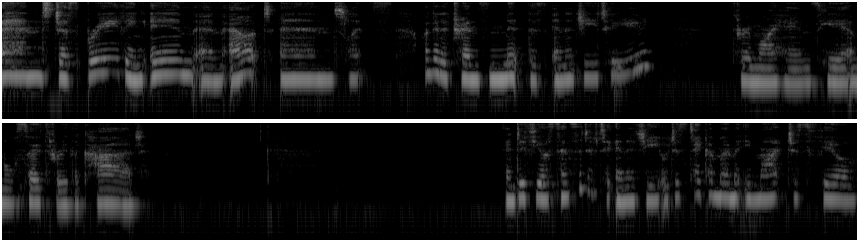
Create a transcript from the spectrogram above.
and just breathing in and out and let's I'm going to transmit this energy to you through my hands here and also through the card. And if you're sensitive to energy or just take a moment, you might just feel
